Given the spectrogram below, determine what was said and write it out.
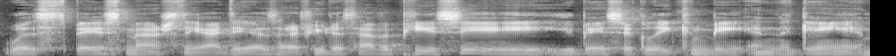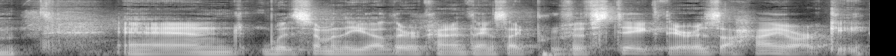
with Space Mesh, the idea is that if you just have a PC, you basically can be in the game, and with some of the other kind of things like proof of stake, there is a hierarchy.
